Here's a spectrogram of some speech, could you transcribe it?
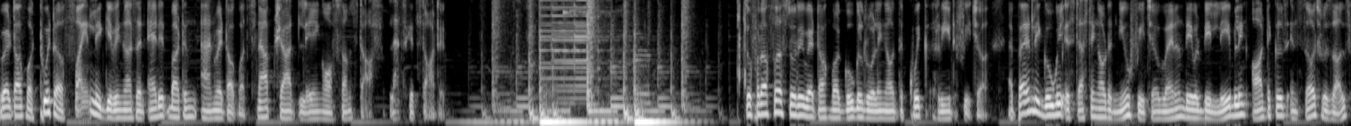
we're talk about Twitter finally giving us an edit button, and we're talk about Snapchat laying off some stuff. Let's get started. So, for our first story, we're talking about Google rolling out the quick read feature. Apparently, Google is testing out a new feature wherein they will be labeling articles in search results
